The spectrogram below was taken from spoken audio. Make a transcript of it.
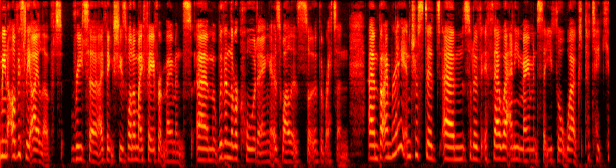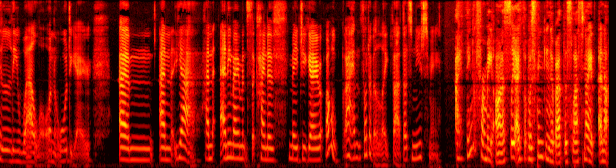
I mean, obviously, I loved Rita. I think she's one of my favorite moments um, within the recording as well as sort of the written. Um, but I'm really interested, um, sort of, if there were any moments that you thought worked particularly well on audio. Um, and yeah, and any moments that kind of made you go, oh, I hadn't thought of it like that. That's new to me. I think for me, honestly, I th- was thinking about this last night, and uh,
